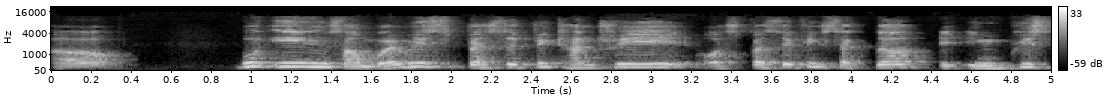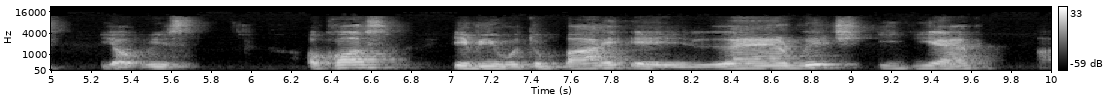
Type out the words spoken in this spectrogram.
uh, put in some very specific country or specific sector, it increase your risk. Of course, if you were to buy a leverage ETF, uh,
